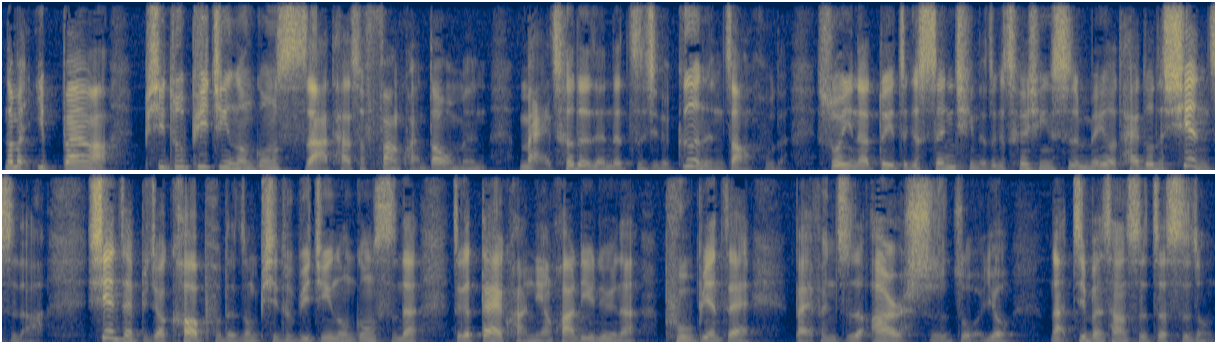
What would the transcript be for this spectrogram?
那么一般啊，P2P 金融公司啊，它是放款到我们买车的人的自己的个人账户的，所以呢，对这个申请的这个车型是没有太多的限制的啊。现在比较靠谱的这种 P2P 金融。公司呢，这个贷款年化利率呢，普遍在百分之二十左右。那基本上是这四种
